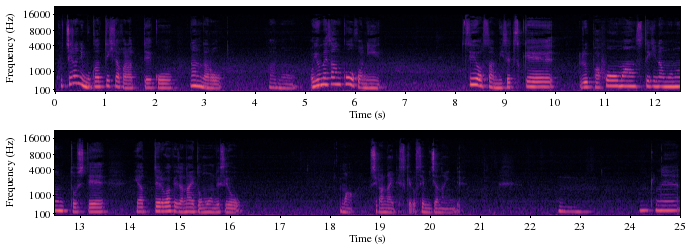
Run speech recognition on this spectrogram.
こちらに向かってきたからってこうなんだろう。あのお嫁さん候補に強さ見せつけるパフォーマンス的なものとしてやってるわけじゃないと思うんですよ。まあ。知らないですけどセミじゃないんで。うん。本当ね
